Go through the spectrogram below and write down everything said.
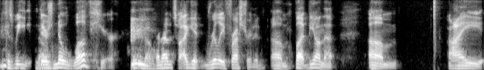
because we no. there's no love here, no. and I'm, so I get really frustrated. Um, but beyond that, um, I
